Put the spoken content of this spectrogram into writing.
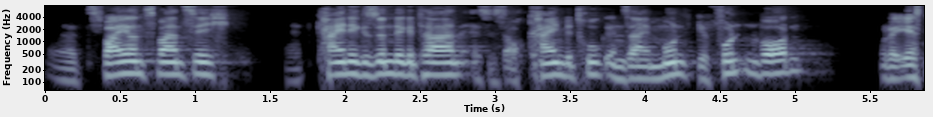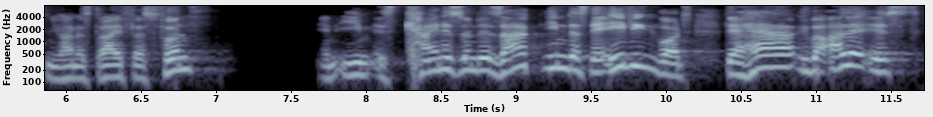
22, äh, er hat keine Gesünde getan, es ist auch kein Betrug in seinem Mund gefunden worden. Oder 1. Johannes 3, Vers 5, in ihm ist keine Sünde. Sagt ihnen, dass der ewige Gott, der Herr über alle ist,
